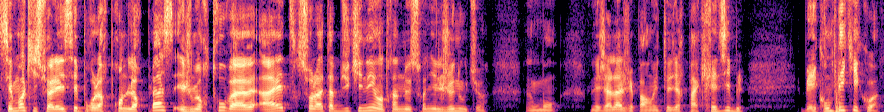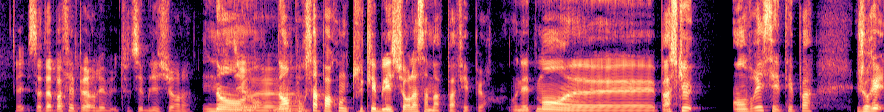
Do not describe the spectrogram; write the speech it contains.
C'est moi qui suis allé essayer pour leur prendre leur place et je me retrouve à, à être sur la table du kiné en train de me soigner le genou, tu vois? Donc bon, déjà là, j'ai pas envie de te dire pas crédible, mais compliqué quoi. Et Ça t'a pas fait peur les- toutes ces blessures là Non, Dire, non, euh, non, pour ça par contre, toutes les blessures là, ça m'a pas fait peur. Honnêtement, euh, parce que en vrai, c'était pas. J'aurais,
